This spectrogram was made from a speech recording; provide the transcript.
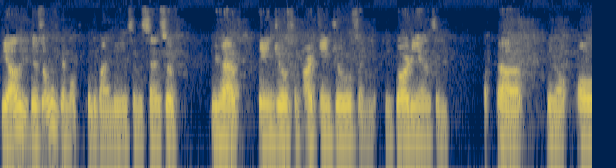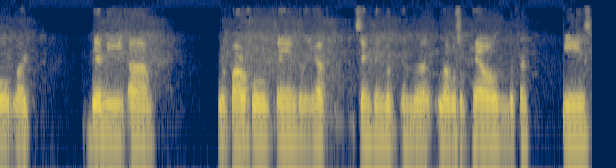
theology, there's always been multiple divine beings in the sense of you have angels and archangels and, and guardians and uh, you know all like demi um, you know powerful things, and you have same thing with in the levels of hell and different beings.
